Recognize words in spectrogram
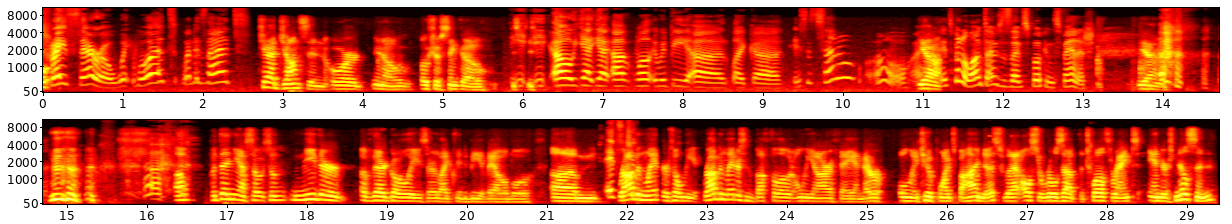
Well, Trey Serra. Wait, what? What is that? Chad Johnson or you know Ocho Cinco. E- e- oh yeah, yeah. Uh, well, it would be uh, like uh, is it Sato? Oh, I- Yeah. it's been a long time since I've spoken Spanish. Yeah. Uh, Um, but then yeah, so so neither of their goalies are likely to be available. Um, It's Robin Lehner's only Robin Lehner's in Buffalo and only an RFA, and they're only two points behind us. Well, that also rules out the 12th ranked Anders Nilsson.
